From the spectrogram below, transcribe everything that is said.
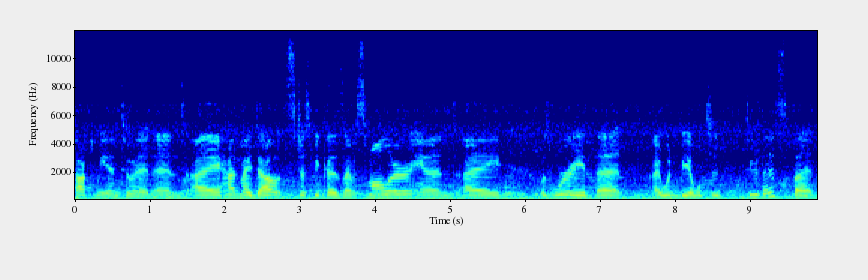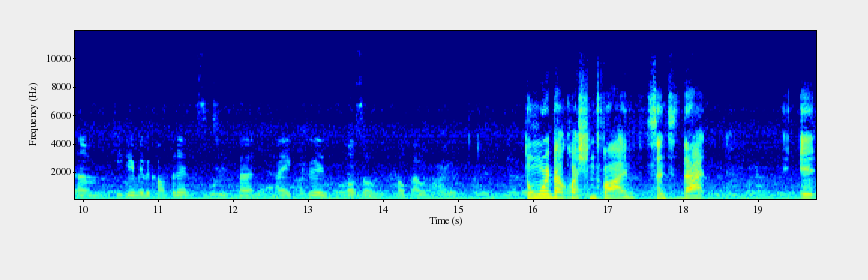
talked me into it and I had my doubts just because I'm smaller and I was worried that I wouldn't be able to do this, but um, he gave me the confidence to, that I could also help out. Don't worry about question five, since that it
